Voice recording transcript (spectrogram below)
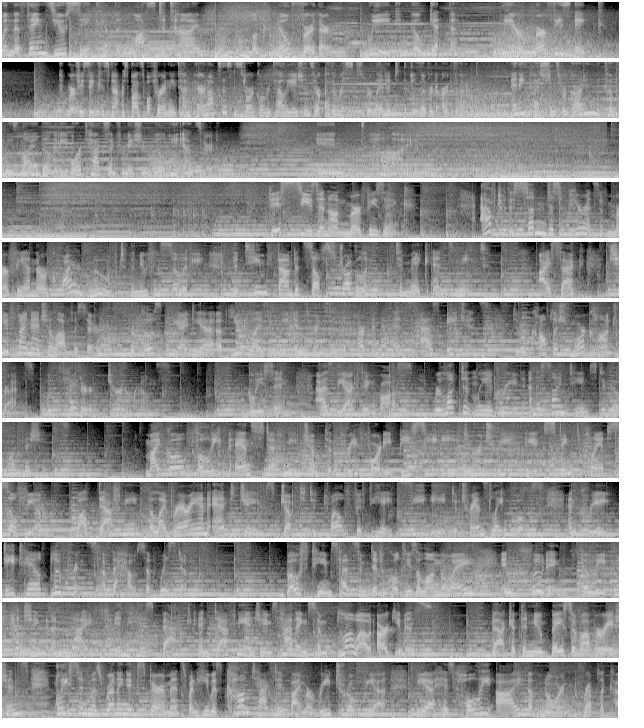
When the things you seek have been lost to time, look no further. We can go get them. We're Murphy's Inc. Murphy's Inc. is not responsible for any time paradoxes, historical retaliations, or other risks related to the delivered artifact. Any questions regarding the company's liability or tax information will be answered in time. This season on Murphy's Inc. After the sudden disappearance of Murphy and the required move to the new facility, the team found itself struggling to make ends meet. Isaac, Chief Financial Officer, proposed the idea of utilizing the interns and department heads as agents to accomplish more contracts with tighter turnarounds. Gleason, as the acting boss, reluctantly agreed and assigned teams to go on missions. Michael, Philippe, and Stephanie jumped to 340 BCE to retrieve the extinct plant Silphium, while Daphne, the librarian, and James jumped to 1258 CE to translate books and create detailed blueprints of the House of Wisdom. Both teams had some difficulties along the way, including Philippe catching a knife in his back and Daphne and James having some blowout arguments. Back at the new base of operations, Gleason was running experiments when he was contacted by Marie Troffea via his Holy Eye of Norn replica.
